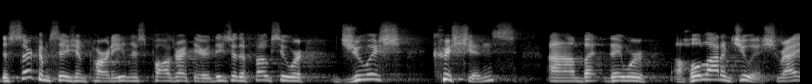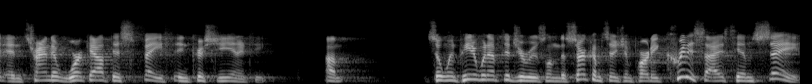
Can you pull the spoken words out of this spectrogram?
The circumcision party, just pause right there. These are the folks who were Jewish Christians, um, but they were a whole lot of Jewish, right? And trying to work out this faith in Christianity. Um, so when Peter went up to Jerusalem, the circumcision party criticized him, saying,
